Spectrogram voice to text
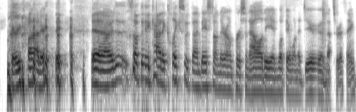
harry potter. Yeah something kind of clicks with them based on their own personality and what they want to do and that sort of thing.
